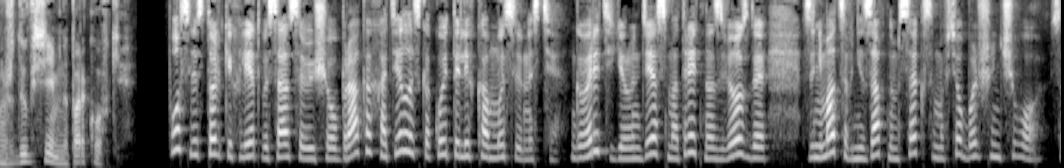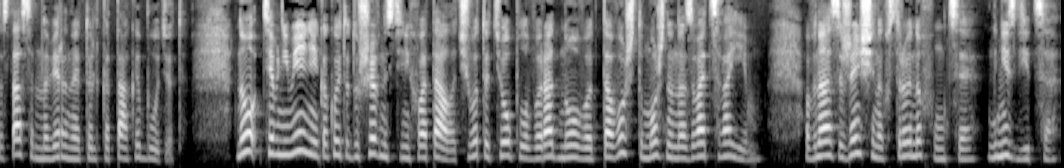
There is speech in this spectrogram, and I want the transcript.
Жду в семь на парковке. После стольких лет высасывающего брака хотелось какой-то легкомысленности. Говорить ерунде, смотреть на звезды, заниматься внезапным сексом и все больше ничего. Со Стасом, наверное, только так и будет. Но, тем не менее, какой-то душевности не хватало, чего-то теплого, родного, того, что можно назвать своим. В нас, женщинах, встроена функция – гнездиться.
